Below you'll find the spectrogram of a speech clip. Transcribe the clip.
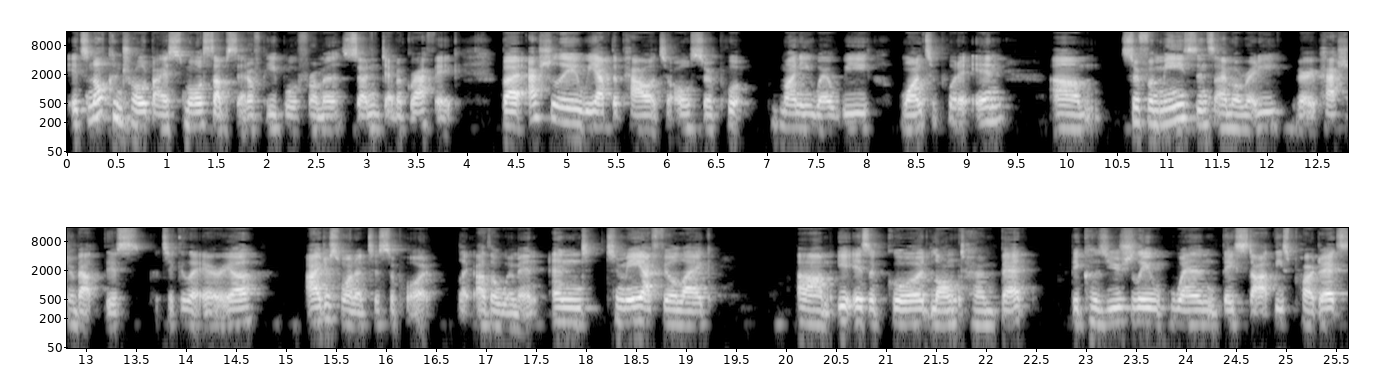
it's not controlled by a small subset of people from a certain demographic, but actually we have the power to also put money where we want to put it in. Um, so for me, since I'm already very passionate about this particular area, I just wanted to support like other women. And to me, I feel like um, it is a good long term bet because usually when they start these projects,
